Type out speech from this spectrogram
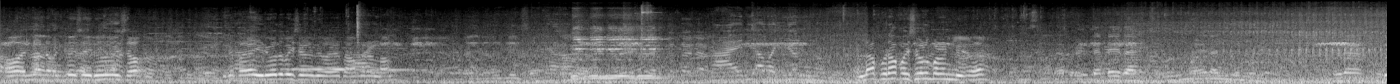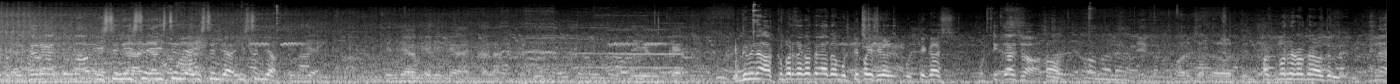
ആ അല്ല അല്ല അഞ്ച് പൈസ ഇരുപത് പൈസ. ഇത് പഴയ ഇരുപത് പൈസ ഇത് പഴയ താമരള്ള എല്ലാ പുരാ പൈസകളും പറഞ്ഞില്ലേ? East India East India East India East India ഇത് പിന്നെ അക്ബർ ചക്രത്തിനകത്ത് മുട്ടിപ്പൈസകൾ മുട്ടിക്കാശ്. മുട്ടിക്കാശോ? അക്ബർ ചക്രത്തിന് കാലത്തല്ലേ പിന്നെ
